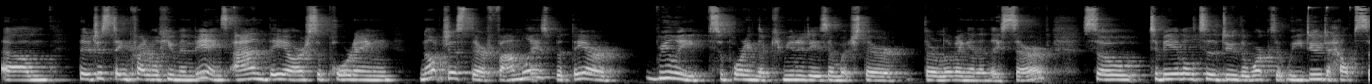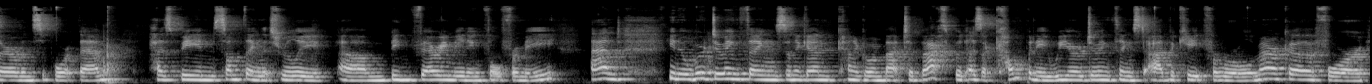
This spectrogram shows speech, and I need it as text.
Um, they're just incredible human beings and they are supporting not just their families, but they are really supporting their communities in which they're they're living in and they serve. So to be able to do the work that we do to help serve and support them has been something that's really um, been very meaningful for me. And, you know, we're doing things, and again, kind of going back to Beth, but as a company, we are doing things to advocate for rural America, for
